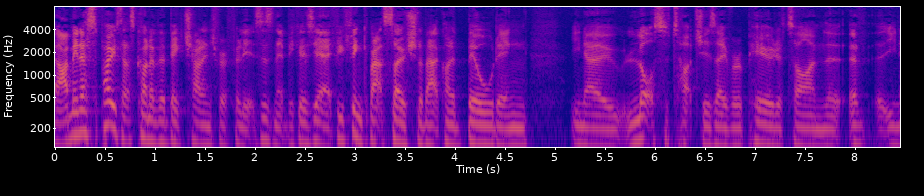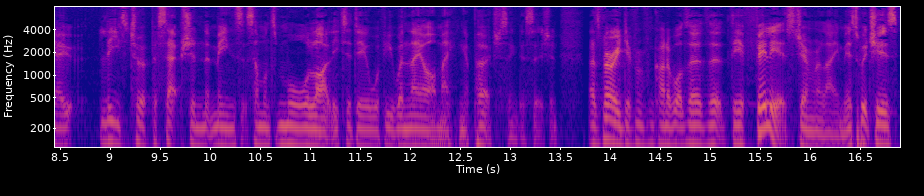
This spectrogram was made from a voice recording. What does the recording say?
I mean, I suppose that's kind of a big challenge for affiliates, isn't it? Because yeah, if you think about social, about kind of building, you know, lots of touches over a period of time that you know leads to a perception that means that someone's more likely to deal with you when they are making a purchasing decision. That's very different from kind of what the the, the affiliate's general aim is, which is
